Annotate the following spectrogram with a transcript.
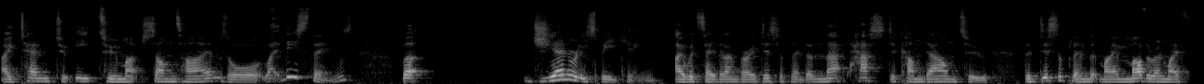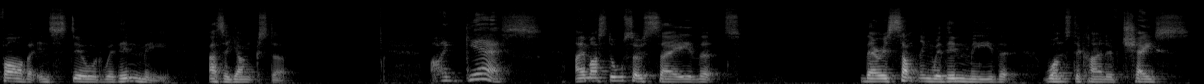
I tend to eat too much sometimes, or like these things, but generally speaking, I would say that I'm very disciplined, and that has to come down to the discipline that my mother and my father instilled within me as a youngster. I guess I must also say that there is something within me that wants to kind of chase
